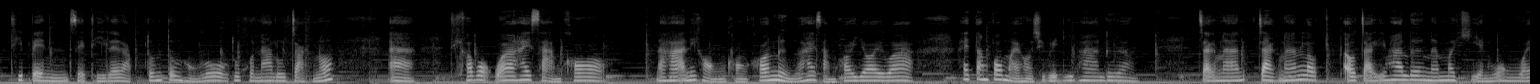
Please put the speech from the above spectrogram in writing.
ตที่เป็นเศรษฐีระดับต้นๆของโลก ทุกคนน่ารู้จักเนาะอ่าที่เขาบอกว่าให้ 3 ข้อ นะคะ อันนี้ของของข้อ1ก็ให้ 3 ข้อย่อยว่า ให้ตั้งเป้าหมายของชีวิต 25 เรื่อง จากนั้นจากนั้นเราเอาจาก 25 เรื่องนั้นมาเขียนวงไว้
